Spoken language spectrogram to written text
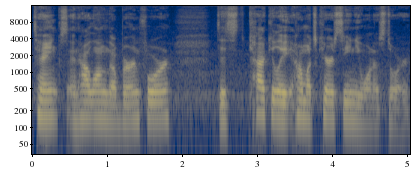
tanks and how long they'll burn for. Just calculate how much kerosene you want to store.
